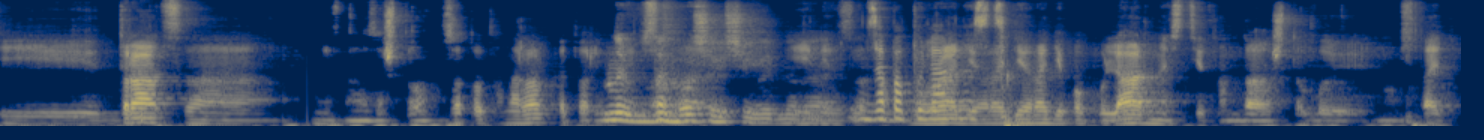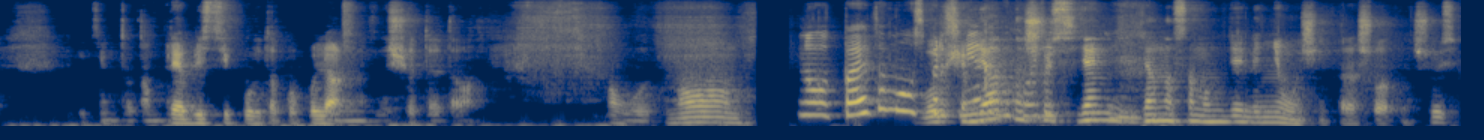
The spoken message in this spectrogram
и драться, не знаю за что, за тот гонорар, который Ну, за гроші, очевидно. Или да. за, За там, ну, популярность. ради, ради, ради популярности, там, да, чтобы ну, стать каким-то там, приобрести какую-то популярность за счет этого. Вот. Но, Ну, вот поэтому в общем, спортсмены я выходят- отношусь, я, я на самом деле не очень хорошо отношусь.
